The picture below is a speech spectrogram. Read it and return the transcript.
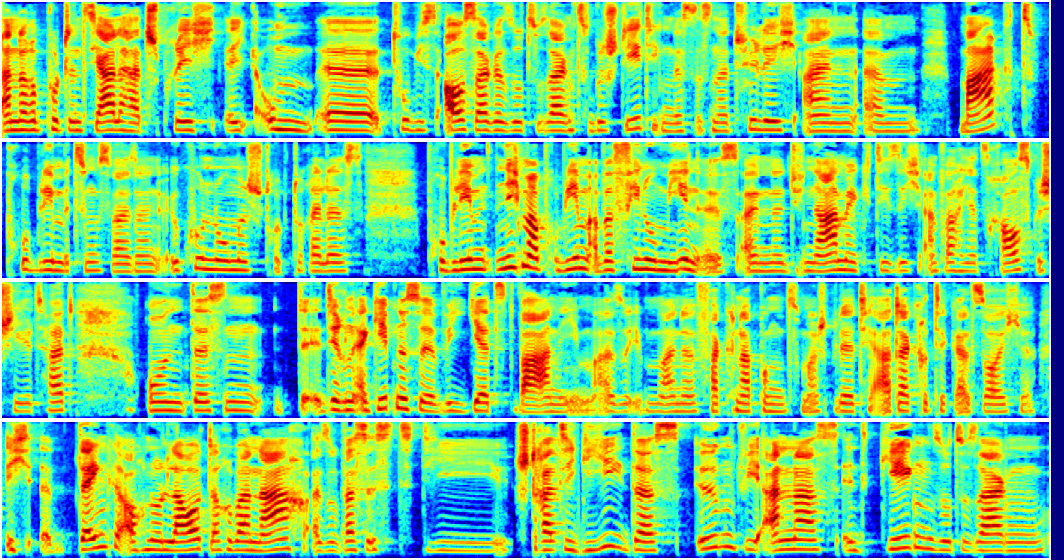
andere Potenziale hat. Sprich, äh, um äh, Tobis Aussage sozusagen zu bestätigen, dass es natürlich ein ähm, Marktproblem beziehungsweise ein ökonomisch-strukturelles Problem, nicht mal Problem, aber Phänomen ist, eine Dynamik, die sich einfach jetzt rausgeschält hat und dessen, deren Ergebnisse wir jetzt wahrnehmen, also eben eine Verknappung zum Beispiel der Theaterkritik als solche. Ich äh, denke auch nur laut darüber nach, also was ist die Strategie, das irgendwie anders entgegen sozusagen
